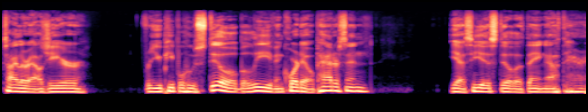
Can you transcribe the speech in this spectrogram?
Tyler Allgeier. For you people who still believe in Cordarrelle Patterson, yes, he is still a thing out there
